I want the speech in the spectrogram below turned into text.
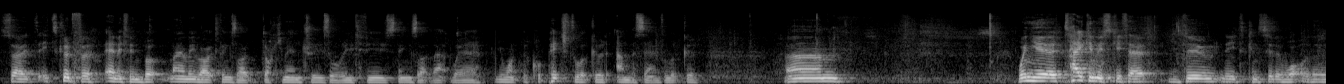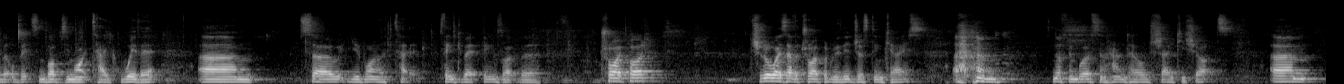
So it, it's good for anything, but mainly like things like documentaries or interviews, things like that, where you want the picture to look good and the sound to look good. Um, when you're taking this kit out, you do need to consider what other little bits and bobs you might take with it. Um, so you'd want to think about things like the tripod. Should always have a tripod with you just in case. Um, nothing worse than handheld shaky shots. Um,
